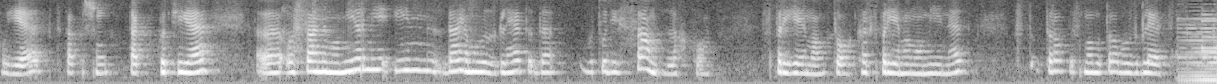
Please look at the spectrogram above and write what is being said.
ko je, kakršen, tak kot je, eh, ostanemo mirni in dajemo vzgled, da bo tudi sam lahko sprejemal to, kar sprejemamo mi. Otroci smo gotovo vzgled.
